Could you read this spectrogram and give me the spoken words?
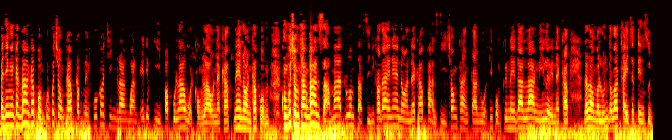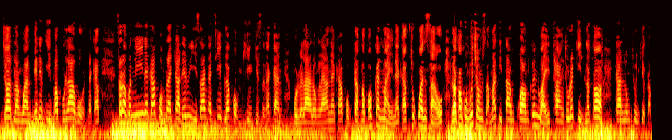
เป็นยังไงกันบ้างครับผมคุณผู้ชมครับกับหนึ่งผู้เข้าชิงรางวัล SFE Popular Award ของเรานะครับแน่นอนครับผมคุณผู้ชมทางบ้านสามารถร่วมตัดสินเขาได้แน่นอนนะครับผ่าน 4 ช่องทางการโหวตที่ผมขึ้นในด้านล่างนี้เลยนะครับแล้วเรามาลุ้นกันว่าใครจะเป็นสุดยอดรางวัล SFE Popular Award นะครับสำหรับวันนี้นะครับผมรายการ SFE สร้างอาชีพ และผมคิงกิษณกันหมดเวลาลงแล้วนะครับผมกลับมาพบกันใหม่นะครับทุกวันเสาร์แล้วก็คุณผู้ชมสามารถติดตามความเคลื่อนไหวทางธุรกิจ แล้วก็การลงทุนเกี่ยวกับ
